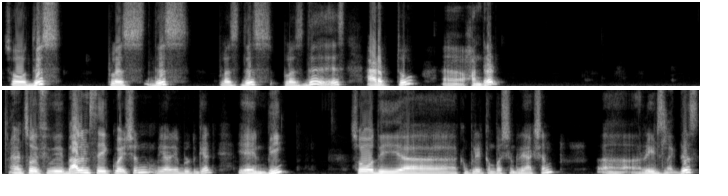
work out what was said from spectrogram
So, this plus this plus this plus this add up to uh, 100 and so if we balance the equation we are able to get A and B. So, the uh, complete combustion reaction uh, reads like this.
